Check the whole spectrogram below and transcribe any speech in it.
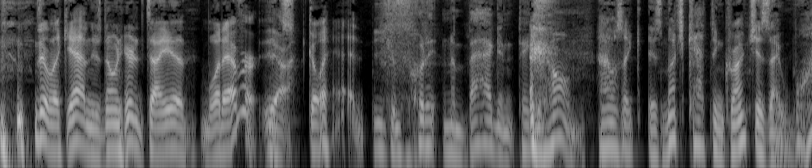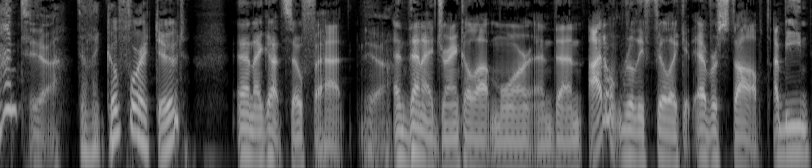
They're like, yeah, and there's no one here to tell you whatever. Yeah. Just go ahead. You can put it in a bag and take it home. And I was like, as much Captain Crunch as I want. Yeah. They're like, go for it, dude. And I got so fat. Yeah. And then I drank a lot more. And then I don't really feel like it ever stopped. I mean,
